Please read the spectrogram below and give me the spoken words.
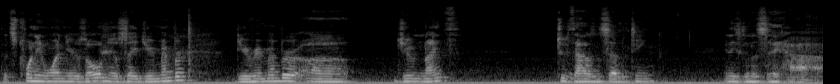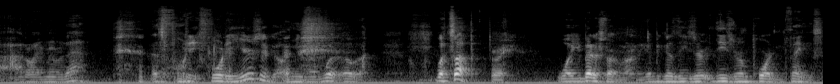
that's 21 years old, and you'll say, "Do you remember? Do you remember uh, June 9th, 2017?" And he's going to say, how, "How do I remember that? That's 40, 40 years ago. I mean, what, uh, what's up?" Right. Well, you better start learning it because these are these are important things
